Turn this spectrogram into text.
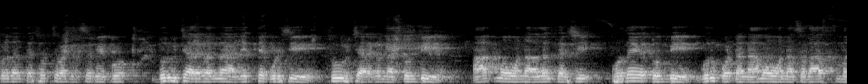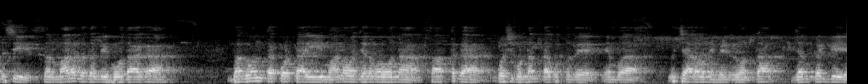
ಬೆಳೆದಂತೆ ಸ್ವಚ್ಛವಾಗಿರಿಸಬೇಕು. ದುರ್ವಿಚಾರಗಳನ್ನ ನಿತ್ಯಗೊಳಿಸಿ ಸುವಿಚಾರಗಳನ್ನ ತುಂಬಿ, ಆತ್ಮವನ್ನ ಅಲಂಕರಿಸಿ, ಹೃದಯ ತುಂಬಿ ಗುರು ಕೊಟ್ಟ ನಾಮವನ್ನ ಸದಾ ಸ್ಮರಿಸಿ, ಸನ್ಮಾರ್ಗದಲ್ಲಿ ಹೋದಾಗ ಭಗವಂತ ಕೊಟ್ಟ ಈ ಮಾನವ ಜನ್ಮವನ್ನ ಘೋಷಿಕೊಂಡಂತಾಗುತ್ತದೆ ಎಂಬ ವಿಚಾರವನ್ನು ಹೇಳಿರುವಂತ ಜಮಖಂಡಿ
